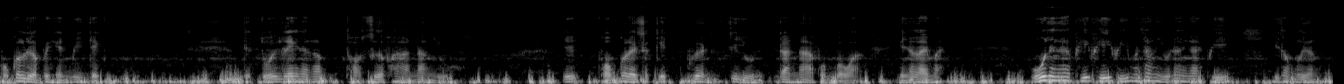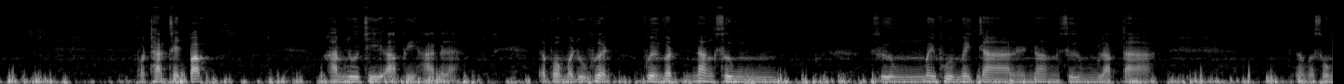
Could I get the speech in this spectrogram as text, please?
ผมก็เหลือไปเห็นมีเด็ก เด็กตัวเล็กนะครับ ถอดเสื้อผ้านั่งอยู่นี่ผมก็เลยสะกิดเพื่อนที่อยู่ด้านหน้าผมบอกว่า เห็นอะไรไหมอู้ยังไงผีผีผีมันนั่งอยู่นั่นไงผีผีทองเหลือง พอทักเสร็จปั๊บหันมาดูทีอะผีหายไปแล้วแต่ผมมาดูเพื่อนเพื่อนก็นั่งซึมซึมไม่พูดไม่จาเลยนั่งซึมหลับตา ก็สง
